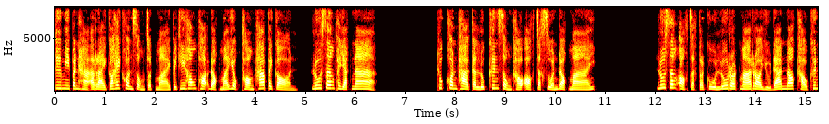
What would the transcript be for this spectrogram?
อือมีปัญหาอะไรก็ให้คนส่งจดหมายไปที่ห้องเพาะดอกไม้หยกทองข้าไปก่อน ลู่เซิงพยักหน้า ทุกคนพากันลุกขึ้นส่งเขาออกจากสวนดอกไม้ ลู่เซิงออกจากตระกูลลู่รถม้ารออยู่ด้านนอกเขาขึ้น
